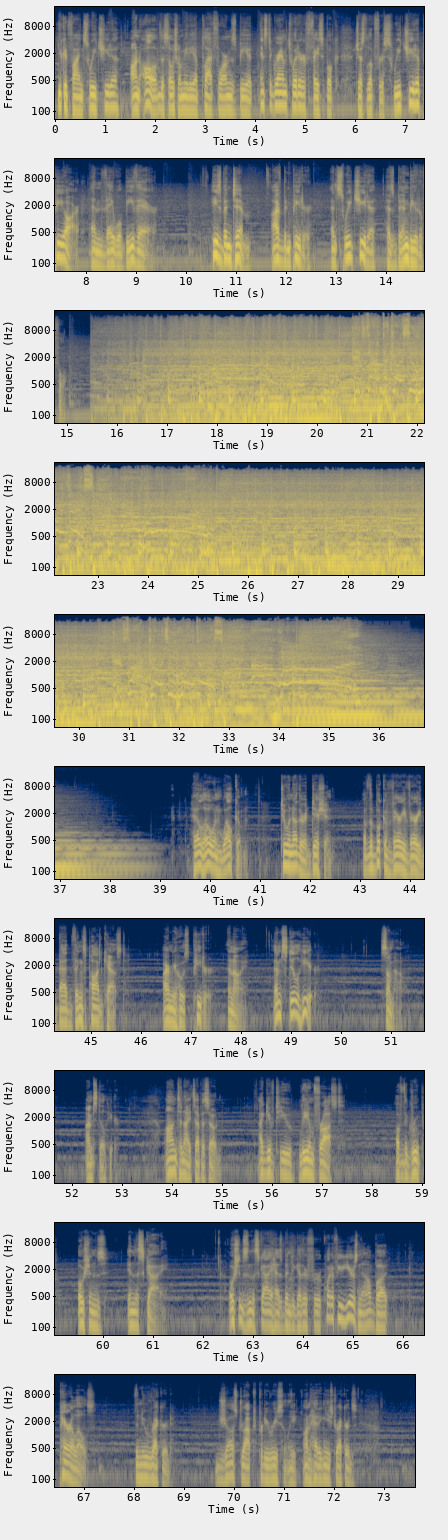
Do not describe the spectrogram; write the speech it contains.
You could find Sweet Cheetah on all of the social media platforms, be it Instagram, Twitter, Facebook. Just look for Sweet Cheetah PR and they will be there. He's been Tim, I've been Peter, and Sweet Cheetah has been beautiful. Hello and welcome to another edition of the Book of Very, Very Bad Things podcast. I'm your host, Peter, and I am still here. Somehow, I'm still here. On tonight's episode, I give to you Liam Frost of the group Oceans in the Sky. Oceans in the Sky has been together for quite a few years now, but Parallels, the new record, just dropped pretty recently on Heading East Records.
